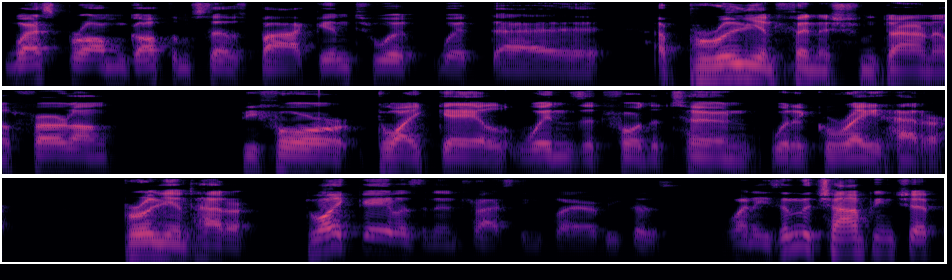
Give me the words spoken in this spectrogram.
West Brom got themselves back into it with uh, a brilliant finish from Darnell Furlong before Dwight Gayle wins it for the Toon with a great header. Brilliant header. Dwight Gayle is an interesting player because when he's in the championship,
